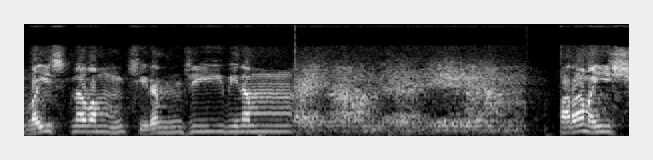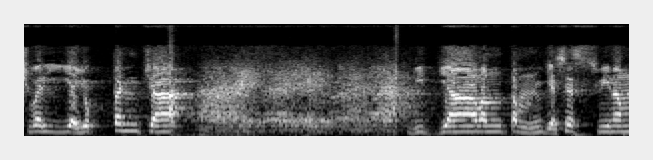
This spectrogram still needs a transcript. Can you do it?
వైష్ణవం చిరంజీవినం పరమైశ్వర్యయుక్తం చ విద్యావంతం యశస్వినం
